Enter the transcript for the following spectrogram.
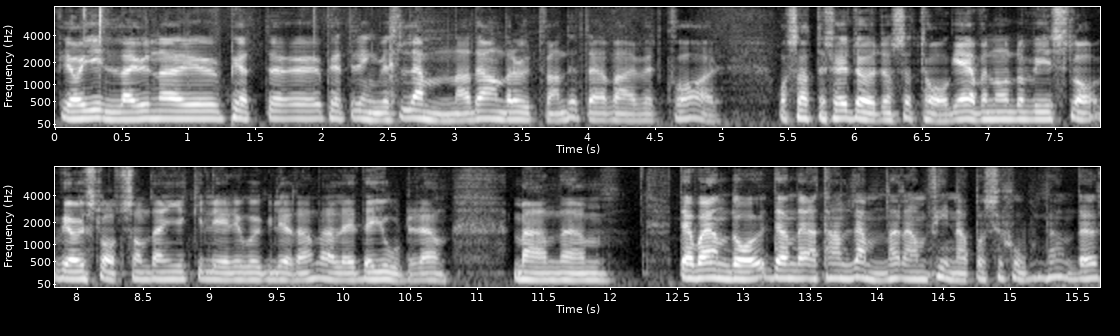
För jag gillar ju när Peter, eh, Peter Ingves lämnade andra utvändigt där varvet kvar och satte sig i dödens ett tag. Även om de, vi, slå, vi har ju slått som den gick i led i ryggledaren, eller det gjorde den. Men um, det var ändå den där att han lämnade den fina positionen. Det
